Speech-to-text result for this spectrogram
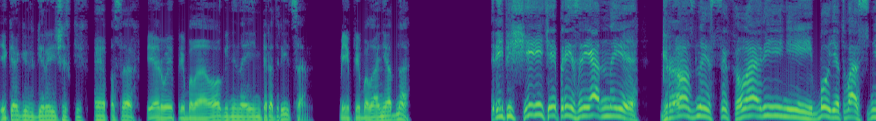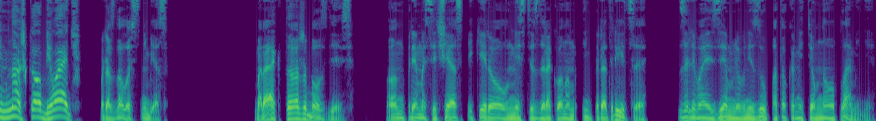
и как и в героических эпосах, первой прибыла огненная императрица. И прибыла не одна. «Трепещите, презренные! «Грозный Сыкловиний будет вас немножко убивать!» — раздалось с небес. Мрак тоже был здесь. Он прямо сейчас пикировал вместе с драконом императрицы, заливая землю внизу потоками темного пламени.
